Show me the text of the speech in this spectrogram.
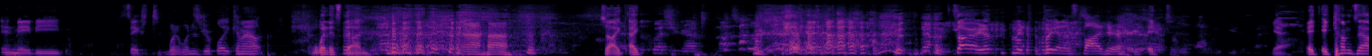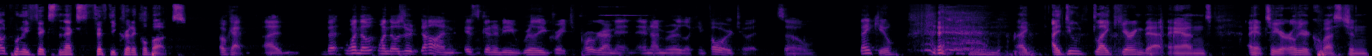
in maybe six. When, when does Drupal 8 come out? when it's done so i, I Sorry, I don't mean to put you on the spot here. it, yeah it, it comes out when we fix the next 50 critical bugs Okay. Uh, but when, tho- when those are done, it's going to be really great to program in, and I'm really looking forward to it. So, thank you. I, I do like hearing that. And uh, to your earlier question,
